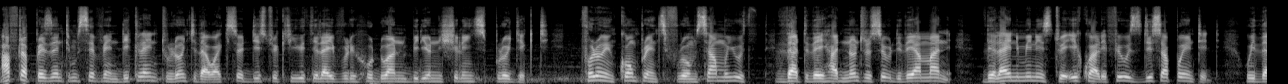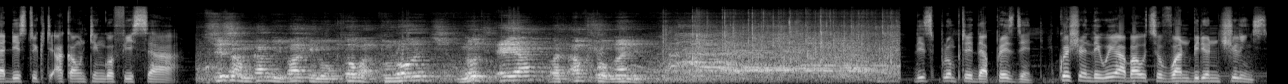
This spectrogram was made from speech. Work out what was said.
After President museven declined to launch the Wakiso District Youth Livelihood 1 billion shillings project, following complaints from some youth that they had not received their money, the line ministry equally feels disappointed with the district accounting officer. Since I'm coming back in October to launch not air but actual money. This prompted the president to question the whereabouts of 1 billion shillings,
